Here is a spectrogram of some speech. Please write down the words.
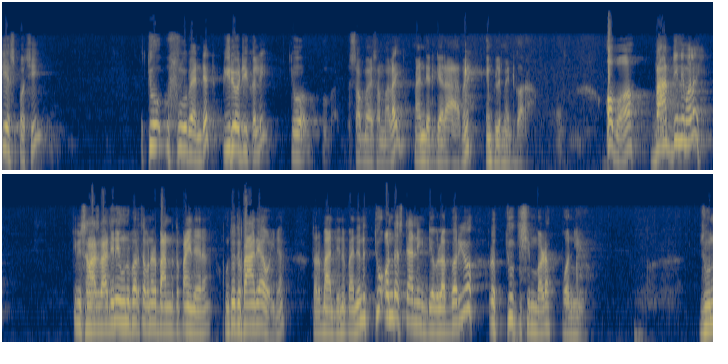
त्यसपछि त्यो उसको म्यान्डेट पिरियडिकली त्यो समयसम्मलाई म्यान्डेट लिएर आयो भने इम्प्लिमेन्ट गर। अब बाँध दिने मलाई। तिमी समाजवादी नै हुनुपर्छ भनेर बाँध्न त पाइँदैन। हुन त त्यो बाँध्या होइन तर बाँधिन पाइँदैन। त्यो अन्डरस्ट्यान्डिङ डेभलप गरियो र त्यो किसिमबाट भनियो जुन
